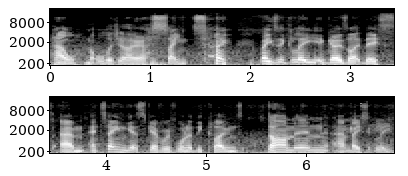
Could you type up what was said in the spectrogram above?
how not all the Jedi are saints. So basically, it goes like this: um, Etain gets together with one of the clones, Darman, and basically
